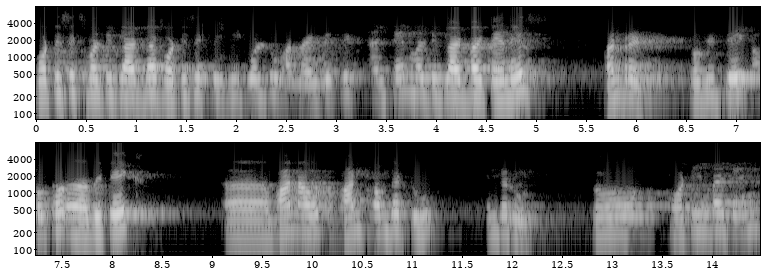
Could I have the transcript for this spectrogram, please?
forty six multiplied by forty six is equal to one ninety six and ten multiplied by ten is 100 so we take out of, uh, we take uh, one out one from the two in the root so 14 by 10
